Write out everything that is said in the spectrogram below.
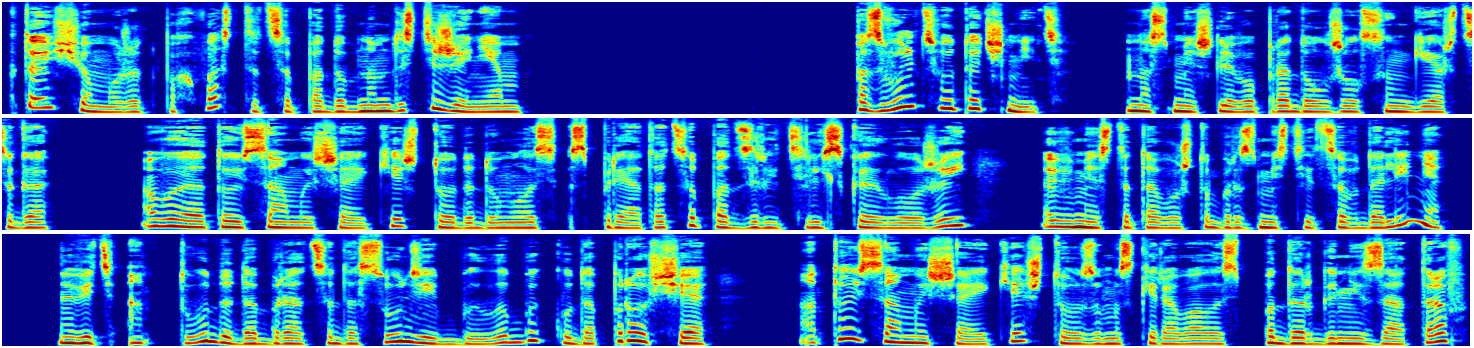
Кто еще может похвастаться подобным достижением? «Позвольте уточнить», — насмешливо продолжил сын герцога. «Вы о той самой шайке, что додумалась спрятаться под зрительской ложей, вместо того, чтобы разместиться в долине? Ведь оттуда добраться до судей было бы куда проще. О той самой шайке, что замаскировалась под организаторов,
